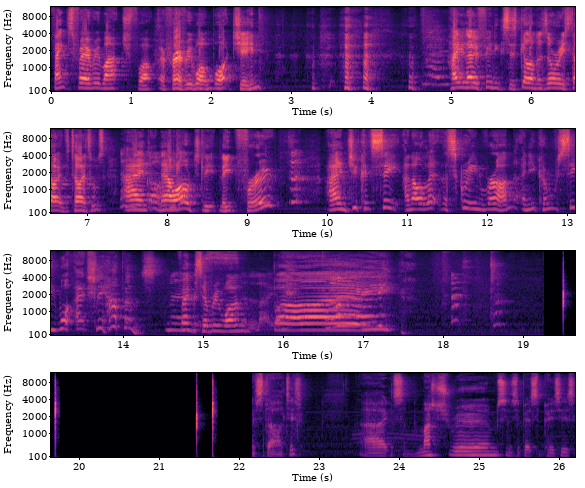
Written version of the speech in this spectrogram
thanks very much for for everyone watching. Halo Phoenix has gone, has already started the titles, and God. now I'll leap, leap through, and you can see, and I'll let the screen run, and you can see what actually happens. No, Thanks, everyone. Bye. I started. Uh, got some mushrooms and some bits and pieces.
